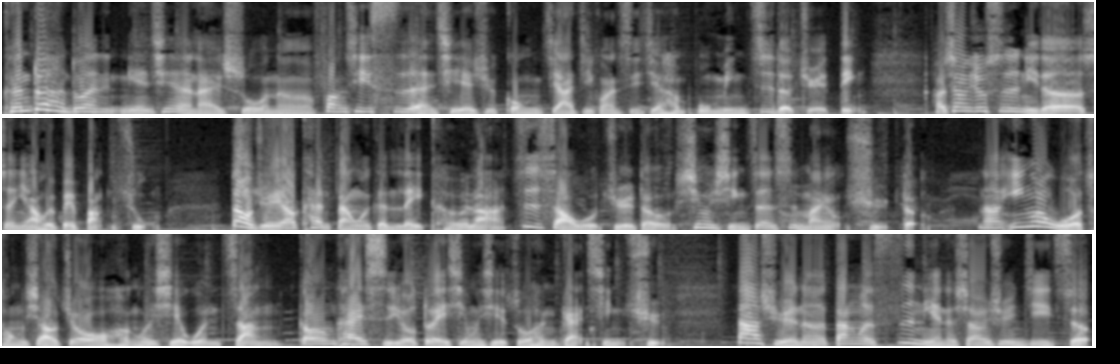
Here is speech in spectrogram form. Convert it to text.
可能对很多人年轻人来说呢，放弃私人企业去公家机关是一件很不明智的决定，好像就是你的生涯会被绑住。但我觉得要看单位跟类科啦，至少我觉得新闻行政是蛮有趣的。那因为我从小就很会写文章，高中开始又对新闻写作很感兴趣，大学呢当了四年的校讯记者。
